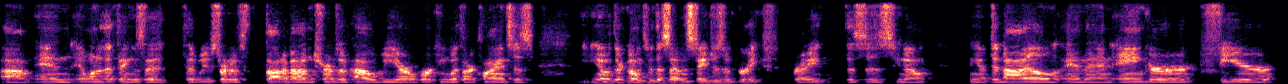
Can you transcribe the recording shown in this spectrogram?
Um, and and one of the things that that we've sort of thought about in terms of how we are working with our clients is, you know, they're going through the seven stages of grief, right? This is you know you know denial and then anger fear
